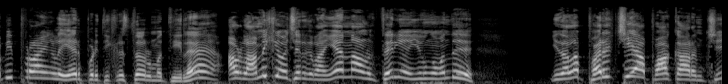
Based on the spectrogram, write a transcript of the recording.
அபிப்பிராயங்களை ஏற்படுத்தி கிறிஸ்தவர் மத்தியில் அவர்களை அமைக்க வச்சிருக்கிறான் ஏன்னா அவனுக்கு தெரியும் இவங்க வந்து இதெல்லாம் பரீட்சையாக பார்க்க ஆரம்பிச்சு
